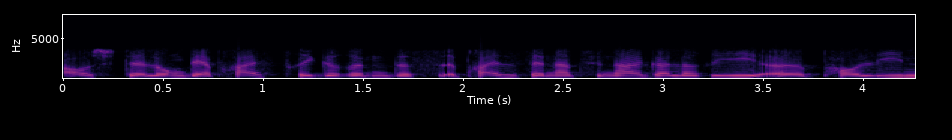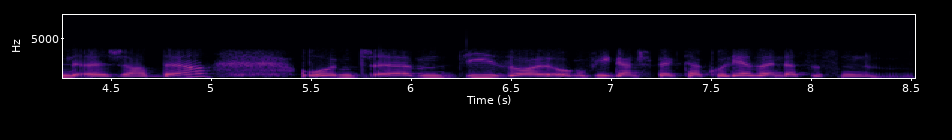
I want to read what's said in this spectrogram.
Ausstellung der Preisträgerin des Preises der Nationalgalerie, äh, Pauline äh, Jardin. Und ähm, die soll irgendwie ganz spektakulär sein. Das ist ein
